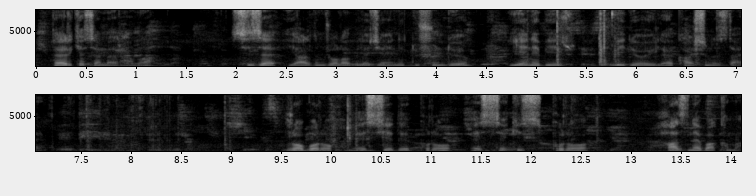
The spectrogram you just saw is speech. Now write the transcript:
Herkese merhaba. Size yardımcı olabileceğini düşündüğüm yeni bir video ile karşınızdayım. Roborock S7 Pro, S8 Pro hazne bakımı.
